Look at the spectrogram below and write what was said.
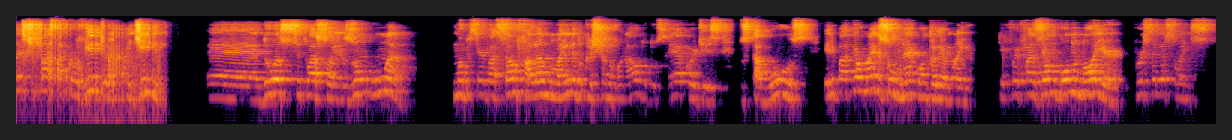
Antes de passar para o vídeo, rapidinho, é, duas situações. Um, uma, uma observação, falando ainda do Cristiano Ronaldo, dos recordes, dos tabus. Ele bateu mais um né, contra a Alemanha, que foi fazer um gol no Neuer por seleções.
